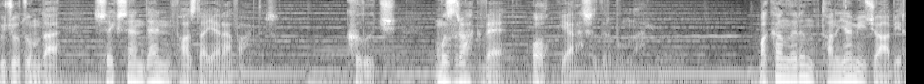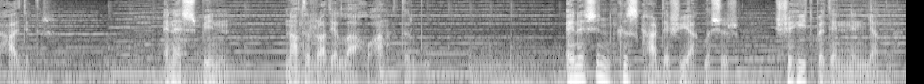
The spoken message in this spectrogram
Vücudunda seksenden fazla yara vardır. Kılıç, mızrak ve ok yarasıdır bunlar. Bakanların tanıyamayacağı bir haldedir. Enes bin Nadir radıyallahu anh'tır bu. Enes'in kız kardeşi yaklaşır şehit bedeninin yanına.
